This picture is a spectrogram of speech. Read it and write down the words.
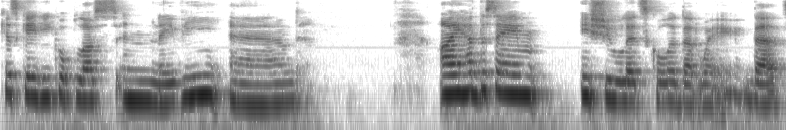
Cascade Eco Plus in navy and I had the same issue, let's call it that way, that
